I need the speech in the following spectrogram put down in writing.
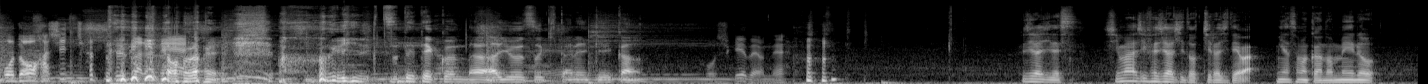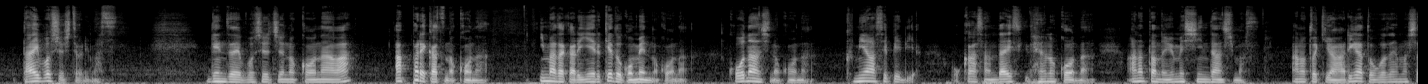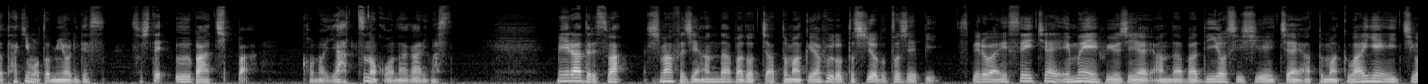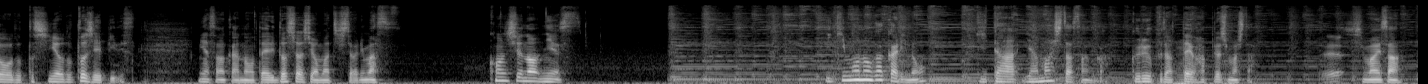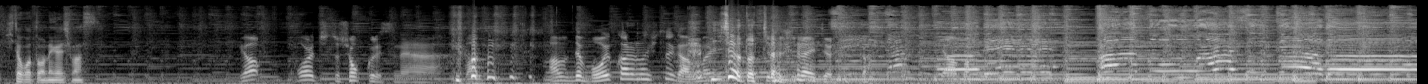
歩道走っちゃってるからね。おい、おい、いつ出てくんな、ユース汚ねえ警官。保守系だよね。藤ラジです。島味藤ラジどっちラジでは皆様からのメールを大募集しております。現在募集中のコーナーは、あっぱれ勝つのコーナー、今だから言えるけどごめんのコーナー、講談師のコーナー、組み合わせペディア、お母さん大好きだよのコーナー、あなたの夢診断します。あの時はありがとうございました滝本美織です。そして、ウーバーチッパー。この8つのコーナーがあります。メールアドレスは、しまふじアンダーバードッチアットマークヤフー .co.jp。スペルは shimafuji アンダーバー docchi アットマーク yaho.co.jp です。皆様からのお便りどしどしお待ちしております。今週のニュース。生き物係のギター山下さんがグループ脱退を発表しました。え？島井さん、一言お願いします。いや、これちょっとショックですね。まあ、でもボーカルの人があんまり 以上どちらで出ないんじゃないですか。いや、まあ、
